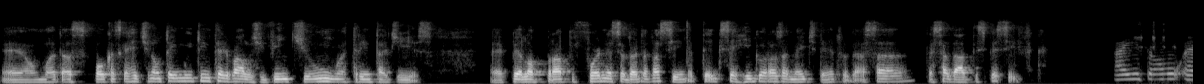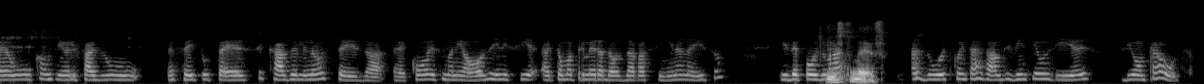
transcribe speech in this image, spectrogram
É uma das poucas que a gente não tem muito intervalo, de 21 a 30 dias é, pelo próprio fornecedor da vacina, tem que ser rigorosamente dentro dessa, dessa data específica. Aí, então, é, o cãozinho ele faz o, é feito o teste, caso ele não esteja é, com leishmaniose, inicia, toma a primeira dose da vacina, não é isso? E depois mais, duas com intervalo de 21 dias de uma para outra.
